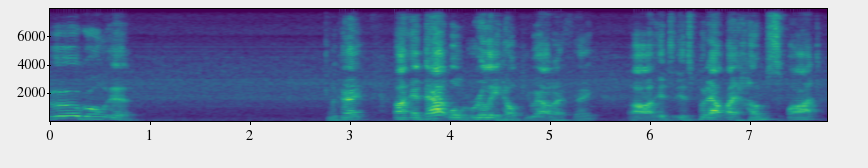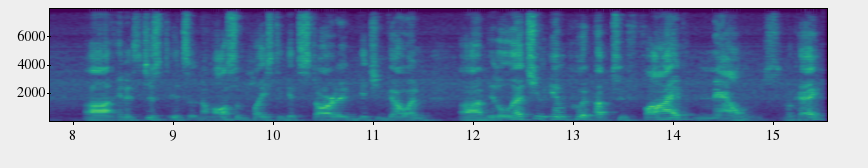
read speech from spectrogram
Google it. Okay? Uh, and that will really help you out I think. Uh, it's, it's put out by HubSpot uh, and it's just it's an awesome place to get started get you going. Um, it'll let you input up to five nouns okay?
